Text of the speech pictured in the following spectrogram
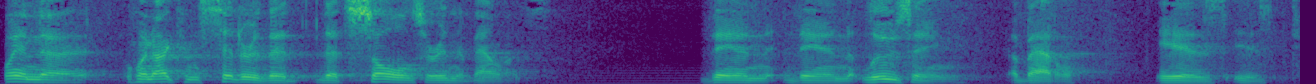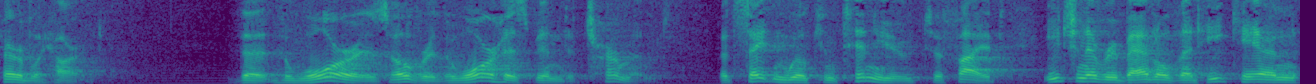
When uh, when I consider that that souls are in the balance, then then losing a battle is is terribly hard. The the war is over. The war has been determined, but Satan will continue to fight each and every battle that he can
